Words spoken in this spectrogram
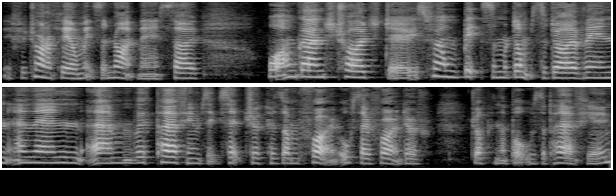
if you're trying to film it's a nightmare. So what I'm going to try to do is film bits of my dumpster diving and then um, with perfumes etc because I'm frightened, also frightened of dropping the bottles of perfume.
